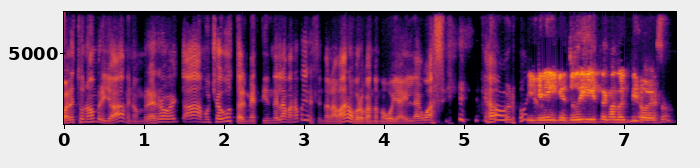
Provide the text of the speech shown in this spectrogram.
cuál es tu nombre? Y yo, ah, mi nombre es Roberto, ah, mucho gusto. Él me extiende la mano, pues yo extiendo la mano, pero cuando me voy a ir le hago así, cabrón. ¿Y qué, y qué tú dijiste cuando él dijo eso?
